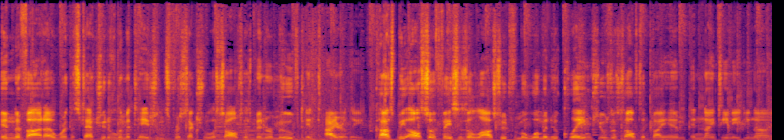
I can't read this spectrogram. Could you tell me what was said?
In Nevada, where the statute of limitations for sexual assault has been removed entirely, Cosby also faces a lawsuit from a woman who claims she was assaulted by him in 1989.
